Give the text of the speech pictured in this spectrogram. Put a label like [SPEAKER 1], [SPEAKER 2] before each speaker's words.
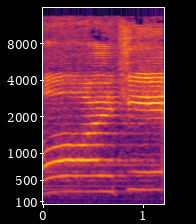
[SPEAKER 1] are you?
